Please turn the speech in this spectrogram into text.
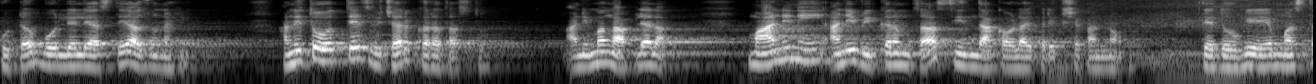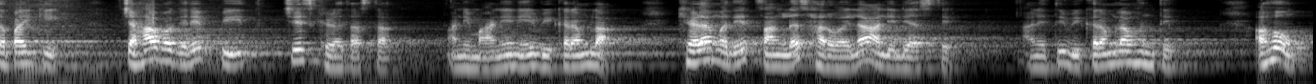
खोटं बोललेले असते अजूनही. आणि तो तेच विचार करत असतो. आणि मग आपल्याला मानिनी आणि विक्रमचा सीन दाखवला आहे प्रेक्षकांना. ते दोघे मस्तपैकी चहा वगैरे पीत चेस खेळत असतात. आणि मानिनी विक्रमला खेळामध्ये चांगलंच हरवायला आलेली असते. आणि ती विक्रमला म्हणते अहो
